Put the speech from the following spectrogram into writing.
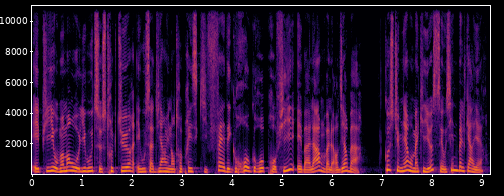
Et puis au moment où Hollywood se structure et où ça devient une entreprise qui fait des gros gros profits, et ben là, on va leur dire bah costumière ou maquilleuse, c'est aussi une belle carrière.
